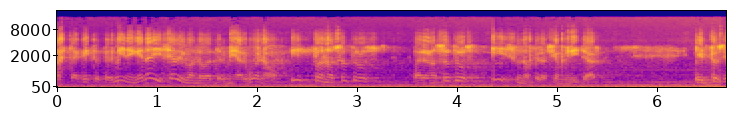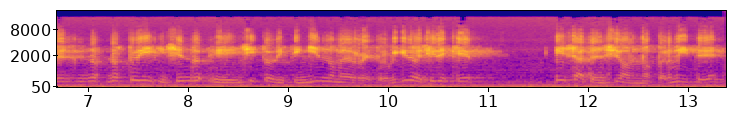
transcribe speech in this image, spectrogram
hasta que esto termine, que nadie sabe cuándo va a terminar. Bueno, esto nosotros, para nosotros es una operación militar. Entonces, no, estoy diciendo, eh, insisto, distinguiéndome del resto. Lo que quiero decir es que esa atención nos permite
